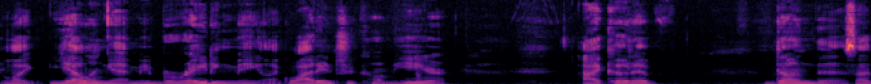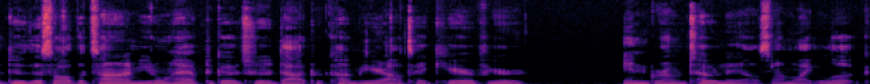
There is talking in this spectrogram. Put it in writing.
like yelling at me, berating me, like, why didn't you come here? I could have done this. I do this all the time. You don't have to go to a doctor. Come here. I'll take care of your ingrown toenails. And I'm like, look,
